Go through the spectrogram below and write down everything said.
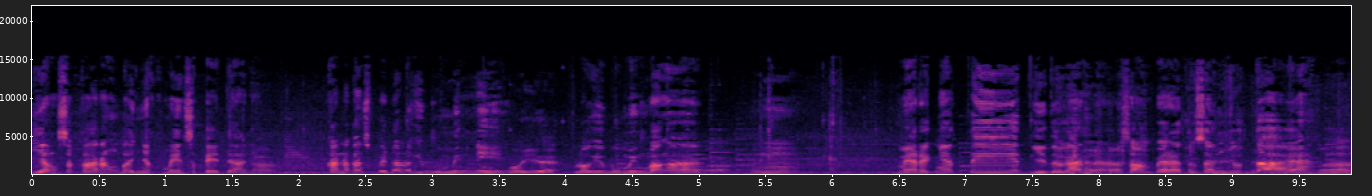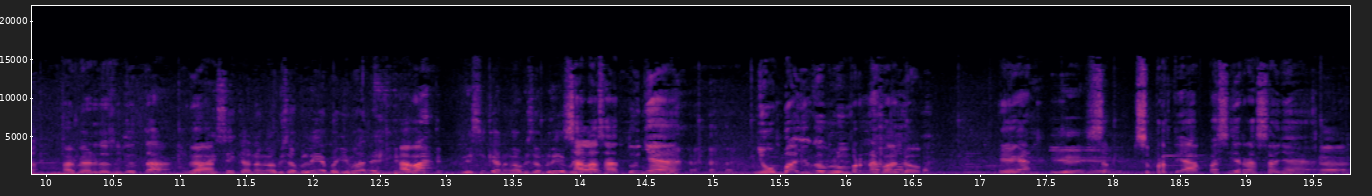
yang sekarang banyak main sepeda nih. nah. Karena kan sepeda lagi booming nih. oh iya Lagi booming banget. Ah. Hmm. Mereknya tit gitu kan. Nah, sampai ratusan juta ya. Wah, Sampai ratusan juta. lu Enggak. risih karena nggak bisa beli apa gimana? Apa? risih karena nggak bisa beli apa Salah gimana? satunya. Nyoba juga belum pernah, Pak Dok. Iya kan? Iya, iya, Se- iya. Seperti apa sih rasanya? Nah,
